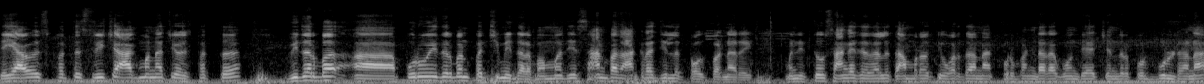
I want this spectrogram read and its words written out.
तर यावेळेस फक्त स्त्रीच्या आगमनाच्या वेळेस फक्त विदर्भ पूर्व विदर्भ आणि पश्चिम विदर्भ म्हणजे सहा अकरा जिल्ह्यात पाऊस पडणार आहे. म्हणजे तो सांगायचं झालं तर अमरावती वर्धा नागपूर भंडारा गोंदिया चंद्रपूर बुलढाणा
